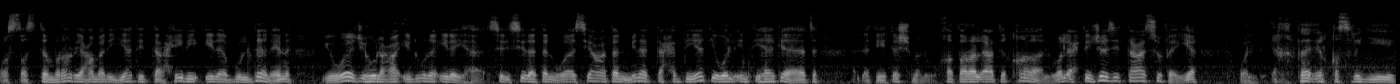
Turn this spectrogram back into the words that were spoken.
وسط استمرار عمليات الترحيل إلى بلدان يواجه العائدون إليها سلسلة واسعة من التحديات والانتهاكات التي تشمل خطر الاعتقال والاحتجاز التعسفي والإخفاء القسري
